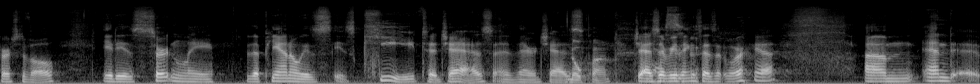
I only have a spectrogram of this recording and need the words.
first of all. It is certainly the piano is is key to jazz. Uh, their jazz, no pun, jazz yes. everything, as it were. Yeah. Um, and uh,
